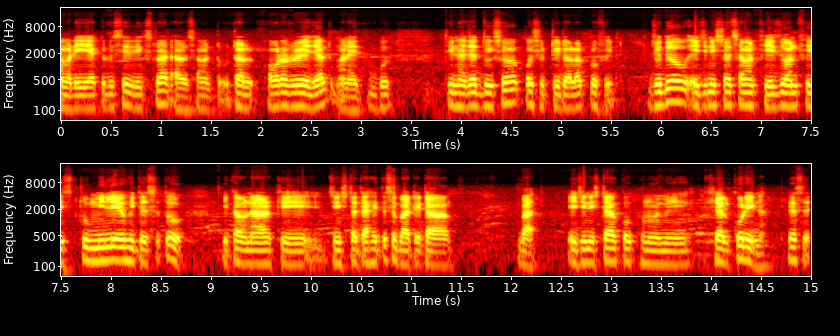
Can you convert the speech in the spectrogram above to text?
আমার এই একুরেসি রিক্স ওয়ার্ড আর হচ্ছে আমার টোটাল ওভারঅল রেজাল্ট মানে তিন হাজার দুইশো পঁয়ষট্টি ডলার প্রফিট যদিও এই জিনিসটা হচ্ছে আমার ফেজ ওয়ান ফেজ টু মিলিয়ে হইতেছে তো, এই কারণে আর কি জিনিসটা দেখাইতেছে বাট এটা বাট এই জিনিসটা কখনো আমি খেয়াল করি না, ঠিক আছে?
